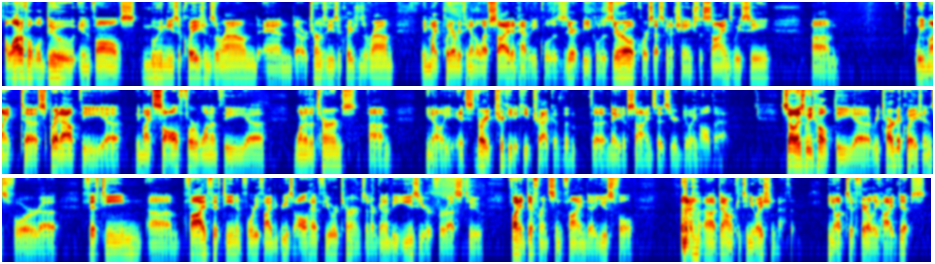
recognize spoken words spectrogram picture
a lot of what we'll do involves moving these equations around and or terms of these equations around. We might put everything on the left side and have it equal to zero, be equal to zero. Of course, that's going to change the signs we see. Um, we might uh, spread out the. Uh, we might solve for one of the uh, one of the terms. Um, you know, it's very tricky to keep track of the the negative signs as you're doing all that. So as we'd hope, the uh, retarded equations for uh, 15, um, 5, 15, and 45 degrees all have fewer terms and are going to be easier for us to finite difference and find a useful uh, downward continuation method, you know, up to fairly high dips.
